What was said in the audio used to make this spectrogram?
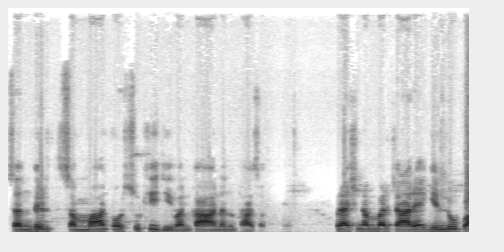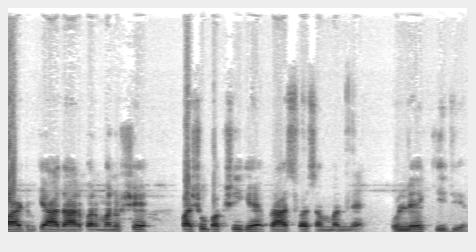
संदिग्ध सम्मान और सुखी जीवन का आनंद उठा सकते हैं। प्रश्न नंबर चार है, गिल्लू पाठ के आधार पर मनुष्य, पशु पक्षी के परस्पर संबंध में उल्लेख कीजिए।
